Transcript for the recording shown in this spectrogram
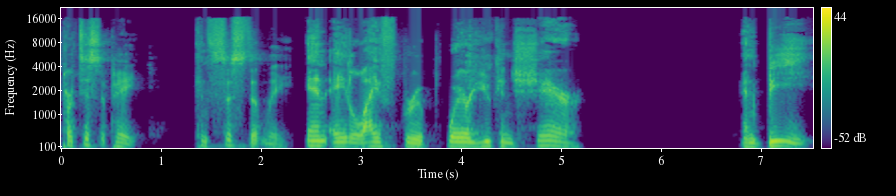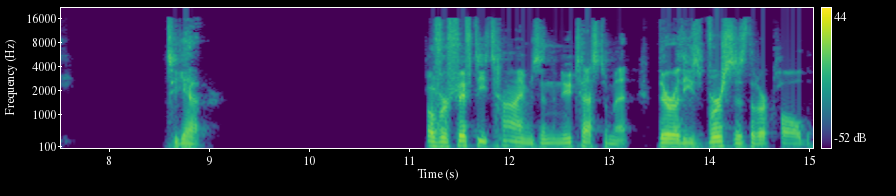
Participate consistently in a life group where you can share and be together. Over 50 times in the New Testament, there are these verses that are called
